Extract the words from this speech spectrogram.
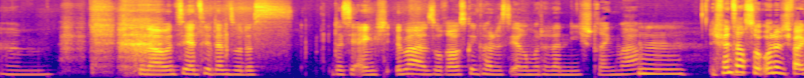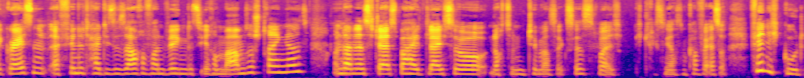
Ähm, genau, und sie erzählt dann so, dass, dass sie eigentlich immer so rausgehen konnte, dass ihre Mutter dann nie streng war. Mm. Ich finde es auch so unnötig, weil Grayson erfindet halt diese Sache von wegen, dass ihre Mom so streng ist. Und ja. dann ist Jasper halt gleich so noch zum Thema Sexist, weil ich, ich krieg's nicht aus dem Kopf. Er ist so, finde ich gut,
